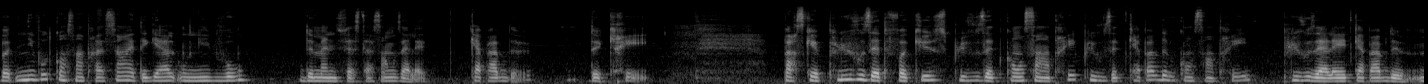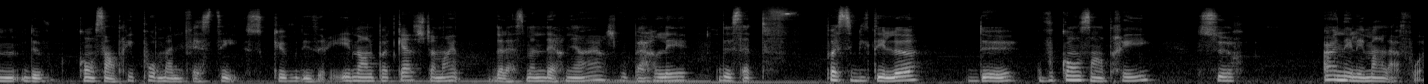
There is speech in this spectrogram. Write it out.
votre niveau de concentration est égal au niveau de manifestation que vous allez être capable de, de créer. Parce que plus vous êtes focus, plus vous êtes concentré, plus vous êtes capable de vous concentrer, plus vous allez être capable de, de vous concentrer pour manifester ce que vous désirez. Et dans le podcast justement de la semaine dernière, je vous parlais de cette possibilité-là de vous concentrer sur un élément à la fois.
